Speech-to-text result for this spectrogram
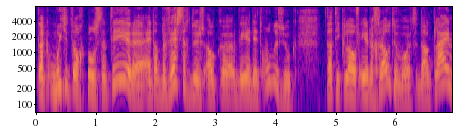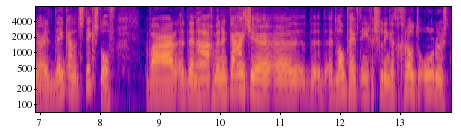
dan moet je toch constateren, en dat bevestigt dus ook uh, weer dit onderzoek, dat die kloof eerder groter wordt dan kleiner. Denk aan het stikstof, waar Den Haag met een kaartje de, de, het land heeft ingeslingerd. Grote onrust,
